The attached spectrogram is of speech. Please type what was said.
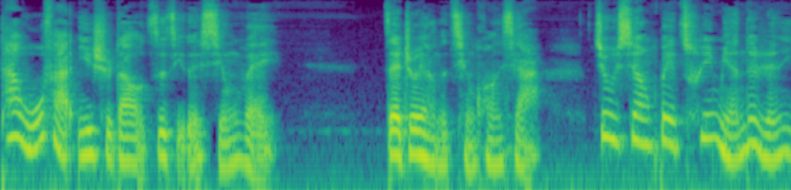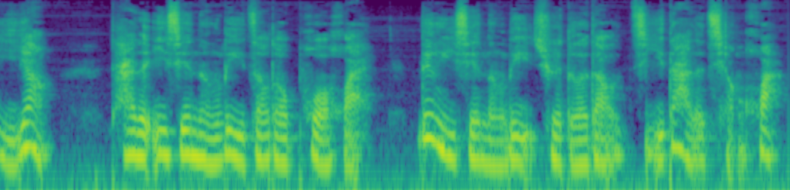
他无法意识到自己的行为。在这样的情况下，就像被催眠的人一样，他的一些能力遭到破坏，另一些能力却得到极大的强化。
